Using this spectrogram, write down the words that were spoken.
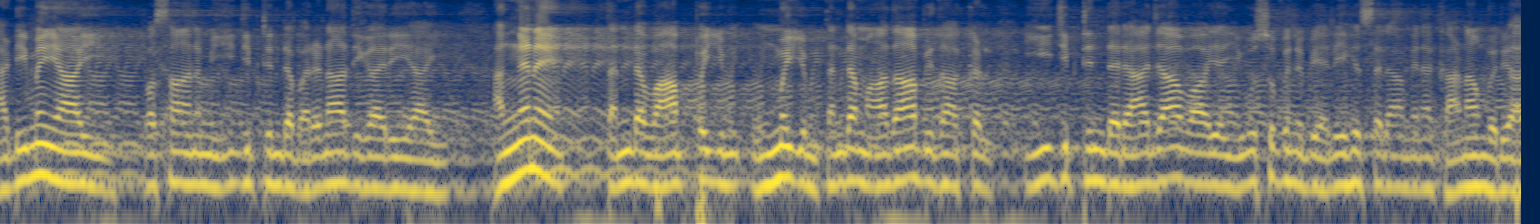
അടിമയായി അവസാനം ഈജിപ്തിന്റെ ഭരണാധികാരിയായി. അങ്ങനെ തൻ്റെ വാപ്പയും ഉമ്മയും തൻ്റെ മാതാപിതാക്കൾ ഈജിപ്തിൻ്റെ രാജാവായ യൂസുഫ് നബി അലിഹിസ്സലാമിനെ കാണാൻ വരിക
